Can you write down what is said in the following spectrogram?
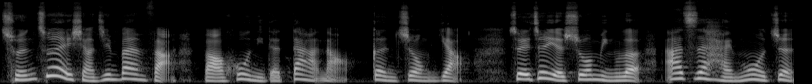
纯粹想尽办法保护你的大脑更重要。所以这也说明了阿兹海默症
